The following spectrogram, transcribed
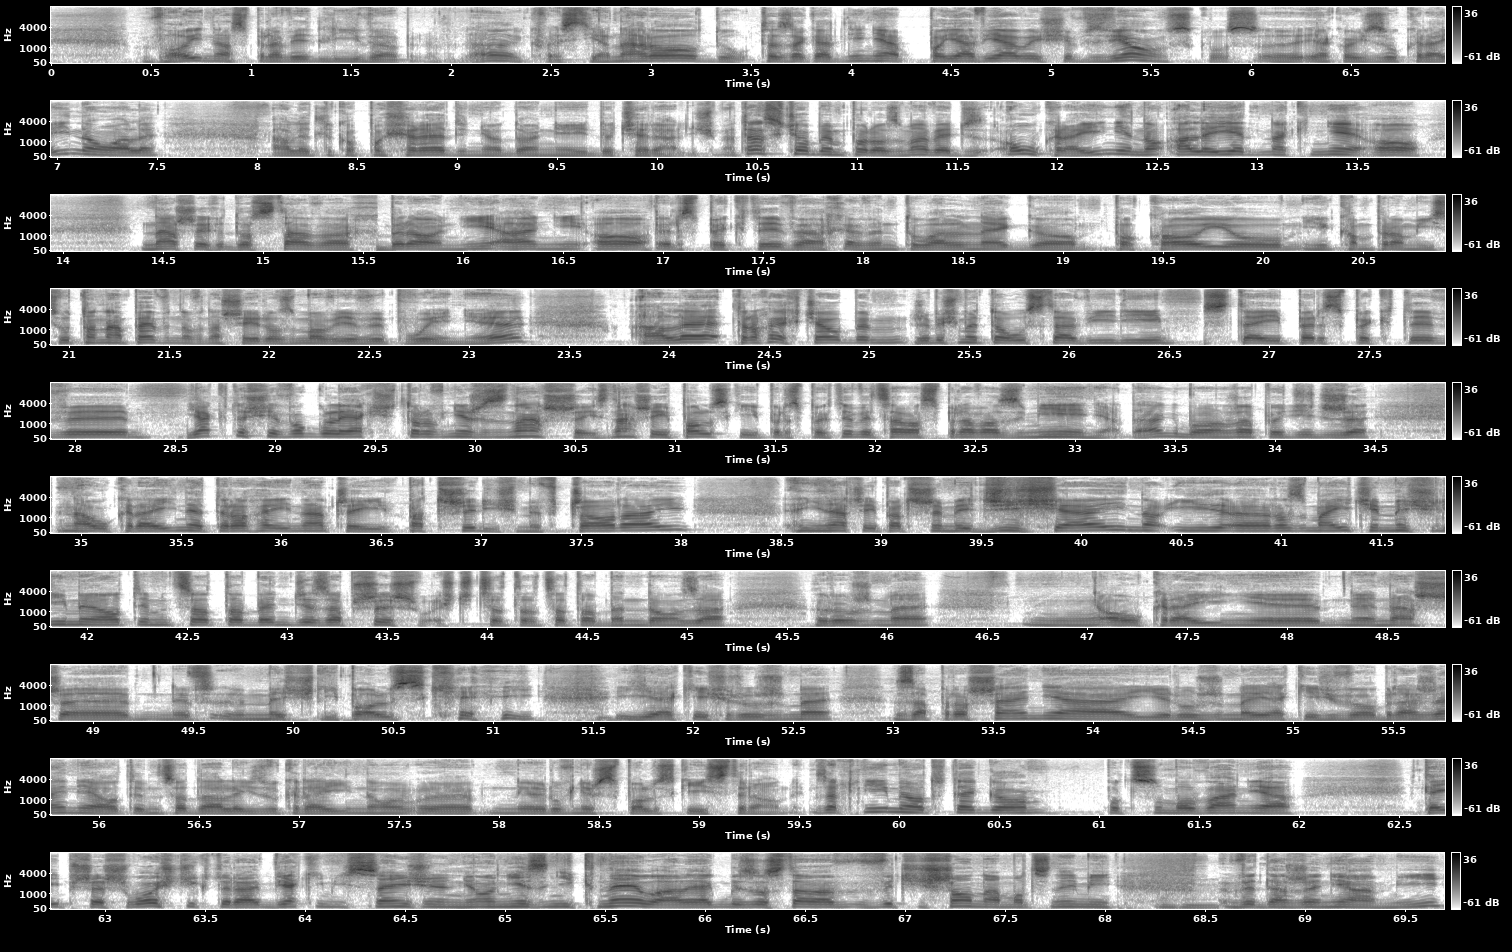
Wojna sprawiedliwa, prawda? kwestia narodu. Te zagadnienia pojawiały się w związku z, jakoś z Ukrainą, ale ale tylko pośrednio do niej docieraliśmy. A teraz chciałbym porozmawiać o Ukrainie, no ale jednak nie o naszych dostawach broni, ani o perspektywach ewentualnego pokoju i kompromisu. To na pewno w naszej rozmowie wypłynie, ale trochę chciałbym, żebyśmy to ustawili z tej perspektywy, jak to się w ogóle, jak się to również z naszej, z naszej polskiej perspektywy cała sprawa zmienia, tak? Bo można powiedzieć, że na Ukrainę trochę inaczej patrzyliśmy wczoraj, inaczej patrzymy dzisiaj, no i rozmaicie myślimy o tym, co to będzie za przyszłość, co to, co to będą za różne mm, o Ukrainie nasze myśli polskie i, i jakieś różne zaproszenia i różne jakieś wyobrażenia o tym, co dalej z Ukrainą, e, również z polskiej strony. Zacznijmy od tego podsumowania tej przeszłości, która w jakimś sensie no, nie zniknęła, ale jakby została wyciszona mocnymi mhm. wydarzeniami,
